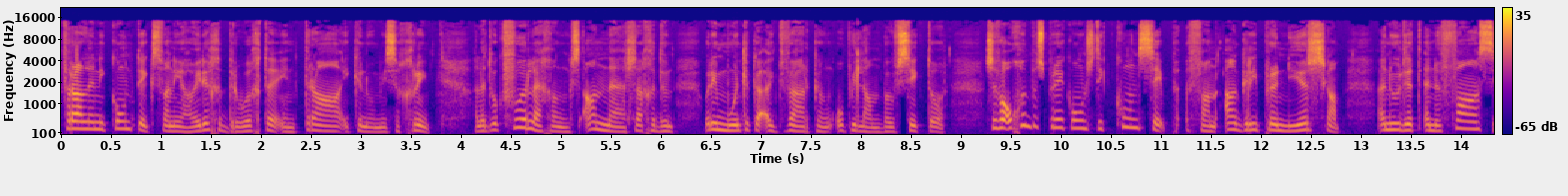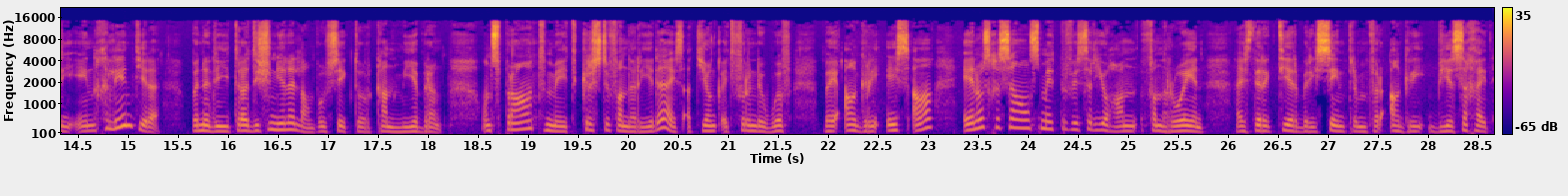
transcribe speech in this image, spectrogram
veral in die konteks van die huidige droogte en trae ekonomiese groei. Hulle het ook voorleggings aan Nersa gedoen oor die moontlike uitwerking op die landbousektor. So vanoggend bespreek ons die konsep van agripreneurskap en hoe dit innovasie en geleenthede binne die tradisionele landbousektor kan meebring. Ons praat met Christo van der Rede, hy's adjunk uitvoerende hoof by Agri SA en ons gesels met professor Johan van Rooyen, hy's direkteur by die Sentrum vir Agri Besigheid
